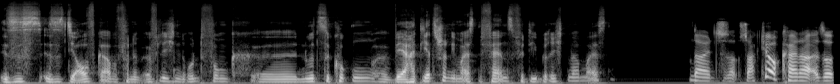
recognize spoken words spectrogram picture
äh, ist, es, ist es die Aufgabe von dem öffentlichen Rundfunk äh, nur zu gucken, wer hat jetzt schon die meisten Fans, für die berichten wir am meisten? Nein, das sa- sagt ja auch keiner. Also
